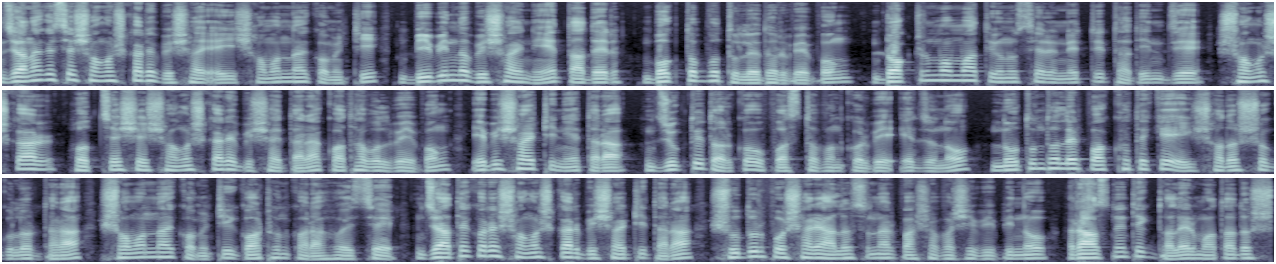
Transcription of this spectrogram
জানা গেছে, সংস্কারের বিষয়ে এই সমন্বয় কমিটি বিভিন্ন বিষয় নিয়ে তাদের বক্তব্য তুলে ধরবে এবং ডক্টর মোহাম্মদ ইউনুসের নেতৃত্বাধীন যে সংস্কার হচ্ছে, সেই সংস্কারের বিষয়ে তারা কথা বলবে এবং এ বিষয়টি নিয়ে তারা যুক্তিতর্ক উপস্থাপন করবে। এজন্য নতুন দলের পক্ষ থেকে এই সদস্যগুলোর দ্বারা সমন্বয় কমিটি গঠন করা হয়েছে। যাতে করে সংস্কার বিষয়টি তারা সুদূর প্রসারে আলোচনার পাশাপাশি বিভিন্ন রাজনৈতিক দলের মতাদর্শ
